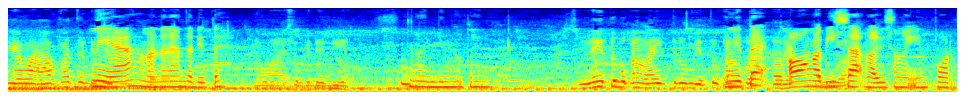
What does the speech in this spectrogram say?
Nyawa apa tuh? Nih ya, mana yang tadi teh? Nyawa gede dia. Anjing ngapain? Sebenarnya itu bukan Lightroom gitu. Ini teh, yang oh nggak bisa, nggak bisa ngeimpor.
